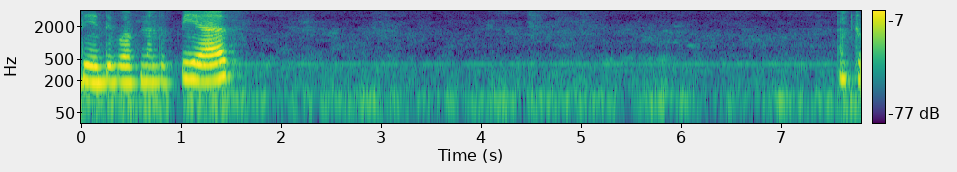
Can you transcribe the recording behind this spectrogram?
দিয়ে দেব আপনাদের পেঁয়াজ। একটু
